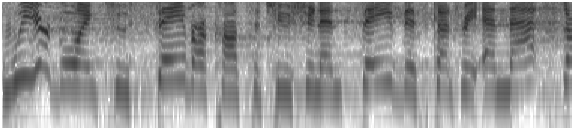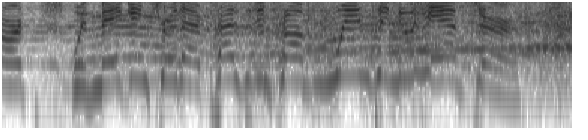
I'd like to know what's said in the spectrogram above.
We are going to save our Constitution and save this country, and that starts with making sure that President Trump wins in New Hampshire.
